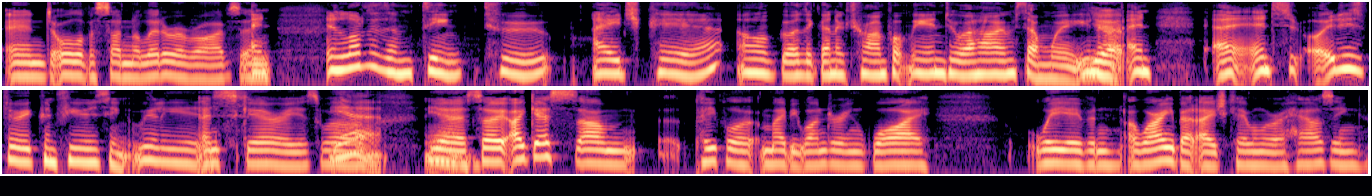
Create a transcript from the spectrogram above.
and all of a sudden a letter arrives. And, And, a lot of them think too, aged care. Oh God, they're going to try and put me into a home somewhere, you know. Yeah. And, and it's it is very confusing. It really is. and scary as well. Yeah, Yeah. yeah. So I guess um, people are maybe wondering why we even are worrying about aged care when we're a housing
